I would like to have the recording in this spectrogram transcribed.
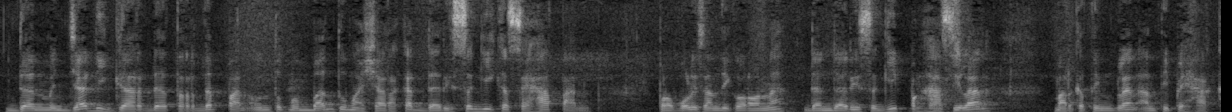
dan menjadi garda terdepan untuk membantu masyarakat dari segi kesehatan propolis anti corona dan dari segi penghasilan marketing plan anti PHK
